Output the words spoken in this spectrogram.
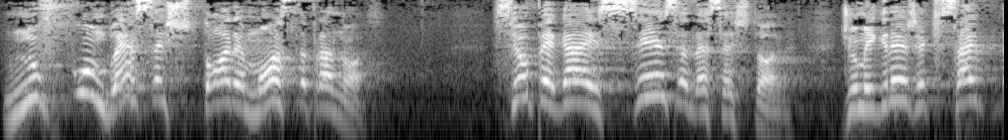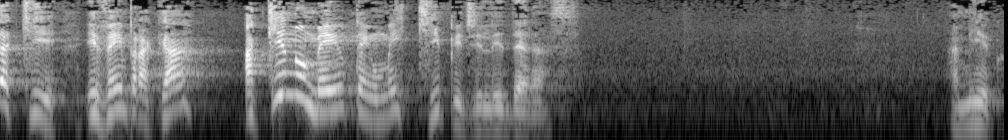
No fundo, essa história mostra para nós. Se eu pegar a essência dessa história, de uma igreja que sai daqui e vem para cá, aqui no meio tem uma equipe de liderança. Amigo,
